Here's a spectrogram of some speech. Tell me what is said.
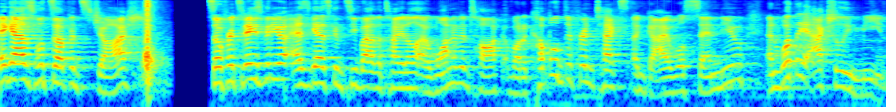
Hey guys, what's up? It's Josh. So for today's video, as you guys can see by the title, I wanted to talk about a couple different texts a guy will send you and what they actually mean.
